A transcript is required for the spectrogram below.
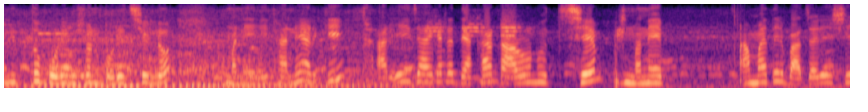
নৃত্য পরিবেশন করেছিল। মানে এখানে আর কি। আর এই জায়গাটা দেখার কারণ হচ্ছে মানে আমাদের বাজারে এসে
